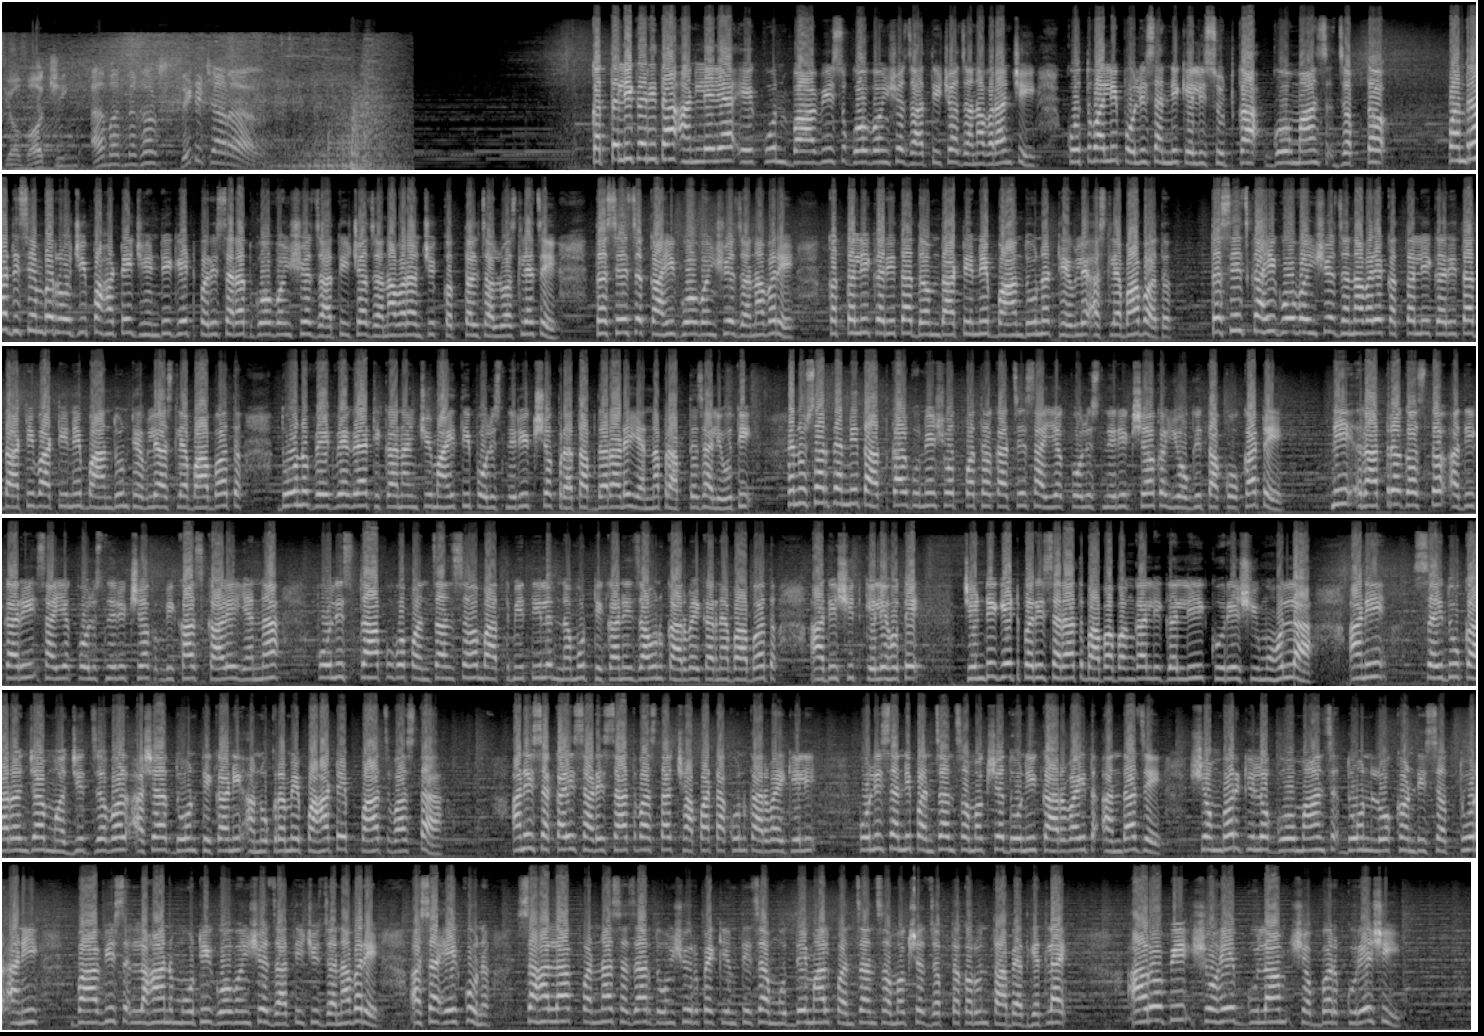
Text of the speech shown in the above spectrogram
You're watching Ahmednagar City Channel. कत्तलीकरिता आणलेल्या एकूण बावीस गोवंश जातीच्या जनावरांची कोतवाली पोलिसांनी केली सुटका गोमांस जप्त पंधरा डिसेंबर रोजी पहाटे झेंडी गेट परिसरात गोवंशीय जातीच्या जनावरांची कत्तल चालू असल्याचे तसेच काही गोवंशीय जनावरे कत्तलीकरिता दमदाटीने बांधून ठेवले असल्याबाबत तसेच काही गोवंशीय जनावरे कत्तलीकरिता दाटीवाटीने बांधून ठेवले असल्याबाबत दोन वेगवेगळ्या ठिकाणांची माहिती पोलीस निरीक्षक प्रताप दराडे यांना प्राप्त झाली होती. त्यानुसार त्यांनी तात्काळ गुन्हे शोध पथकाचे सहाय्यक पोलीस निरीक्षक योगिता कोकाटे आणि रात्र गस्त अधिकारी सहाय्यक पोलीस निरीक्षक विकास काळे यांना पोलीस स्टाफ व पंचांसह बातमीतील नमूद ठिकाणी जाऊन कारवाई करण्याबाबत आदेशित केले होते. झेंडी गेट परिसरात बाबा बंगाली गल्ली कुरेशी मोहल्ला आणि सैदू कारंजा मस्जिद जवळ अशा दोन ठिकाणी अनुक्रमे पहाटे पाच वाजता आणि सकाळी साडेसात वाजता छापा टाकून कारवाई केली. पोलिसांनी पंचांसमक्ष दोन्ही कारवाईत अंदाजे शंभर किलो गोमांस दोन लोखंडी सत्तूर आणि बावीस लहान मोठी गोवंश जातीची जनावरे असा एकूण सहा लाख पन्नास हजार दोनशे रुपये किमतीचा मुद्देमाल पंचांसमक्ष जप्त करून ताब्यात घेतलाय. आरोपी शोहेब गुलाम शब्बर कुरेशी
